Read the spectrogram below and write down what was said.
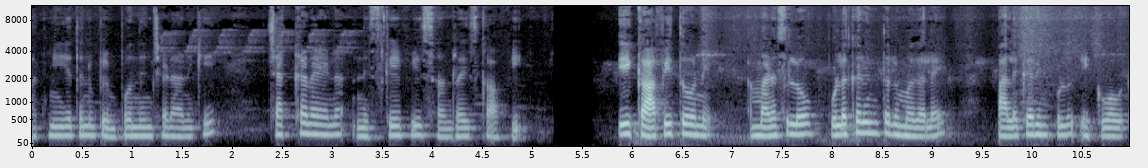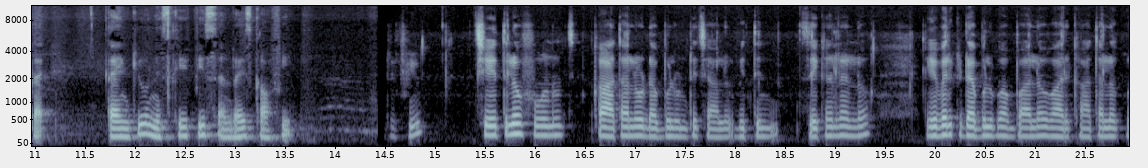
ఆత్మీయతను పెంపొందించడానికి చక్కనైన నెస్కేఫీ సన్రైజ్ కాఫీ. ఈ కాఫీతోనే మనసులో పులకరింతలు మొదలై పలకరింపులు ఎక్కువ అవుతాయి thank you Nescafe sunrise coffee. Review చేతిలో ఫోను ఖాతాలో డబ్బులు ఉంటే చాలు. విత్ ఇన్ సెకండ్లలో ఎవరికి డబ్బులు పంపాలో వారి ఖాతాలకు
